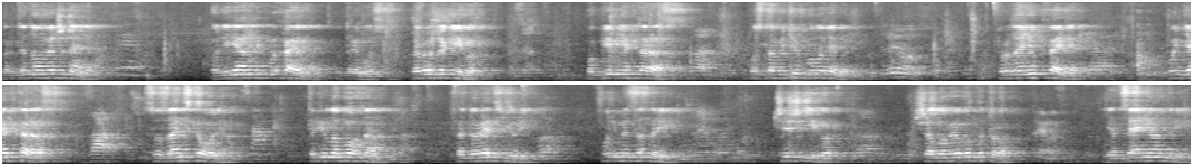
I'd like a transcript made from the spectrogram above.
Мартинович Неля. Оліярник Михайло. Утримався. Пирожик Ігор. Попівняк Тарас. Поставитюк Володимир. Проданюк Федір. Пундяк Тарас. Сузанська Ольга. Тріла Богдан. Федорець Юрій. Фульмець Андрій. Чиж Ігор. Шаловило Петро. Яценю Андрій.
